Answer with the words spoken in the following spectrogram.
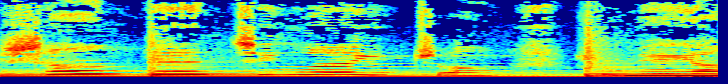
闭上眼睛玩一种数绵羊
